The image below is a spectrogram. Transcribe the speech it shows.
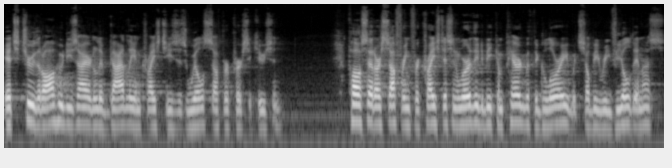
It's true that all who desire to live godly in Christ Jesus will suffer persecution. Paul said, Our suffering for Christ isn't worthy to be compared with the glory which shall be revealed in us.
